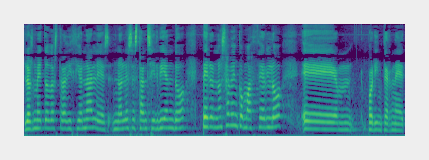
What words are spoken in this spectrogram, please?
los métodos tradicionales no les están sirviendo, pero no saben cómo hacerlo eh, por Internet.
